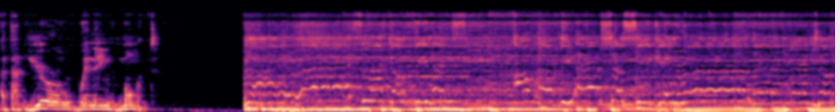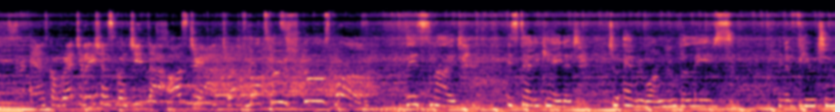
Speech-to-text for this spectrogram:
at that Euro winning moment. Congratulations, Conchita, Austria. This night is dedicated to everyone who believes in a future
